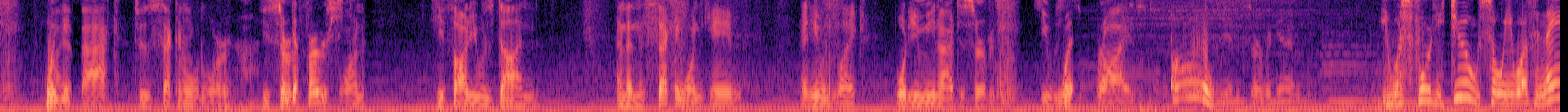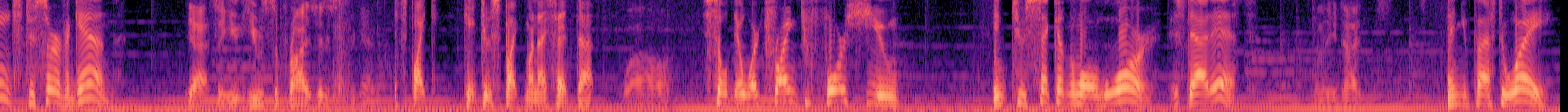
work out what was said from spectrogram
you- back to the Second World War. He served The first first. one. He thought he was done, and then the second one came, and he was like, "What do you mean I had to serve again?" He was What- surprised. Oh, He had to serve again. he was 42, so he was an age to serve again. Yeah, so he, he was surprised he had to serve again. It's Spike. K2 Spike when I said that. Wow. So they were trying to force you into Second World War. Is that it? And then you died. And you passed away.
